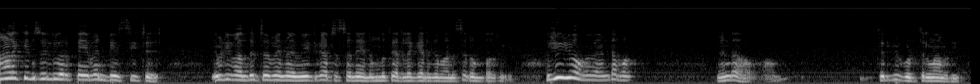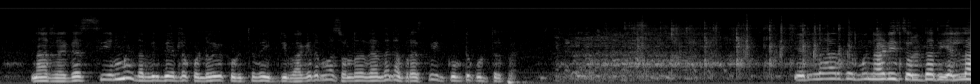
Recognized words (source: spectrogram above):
நாளைக்குன்னு சொல்லி ஒரு பேமெண்ட் பேசிட்டு இப்படி வந்துட்டு என்ன வீட்டுக்கார்ட்ட சொன்னேன் என்னமோ தெரியலக்கு எனக்கு மனசு ரொம்ப ஐயோ அவன் வேண்டாமா? வேண்டாம் திருப்பி கொடுத்துடலாம் அப்படி. நான் ரகசியமாக டப்பிங் தேட்டரில் கொண்டு போய் கொடுத்ததை இப்படி பகிரமாக சொல்கிறதா இருந்தால் நான் ப்ரெஸ் மீட் கூப்பிட்டு கொடுத்துருப்பேன். எல்லாருக்கும் முன்னாடி சொல்லிட்டாரு எல்லா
